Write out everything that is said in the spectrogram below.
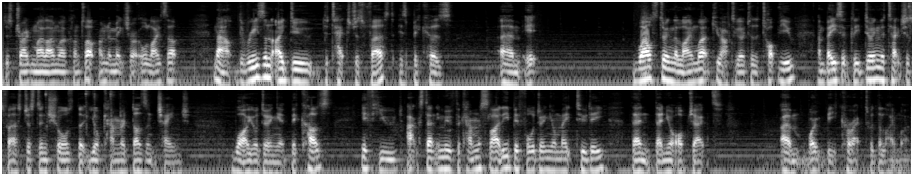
Just drag my line work on top. I'm going to make sure it all lights up now the reason I do the textures first is because um, it whilst doing the line work you have to go to the top view and basically doing the textures first just ensures that your camera doesn't change while you're doing it because if you accidentally move the camera slightly before doing your make 2D, then then your object um, won't be correct with the line work.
